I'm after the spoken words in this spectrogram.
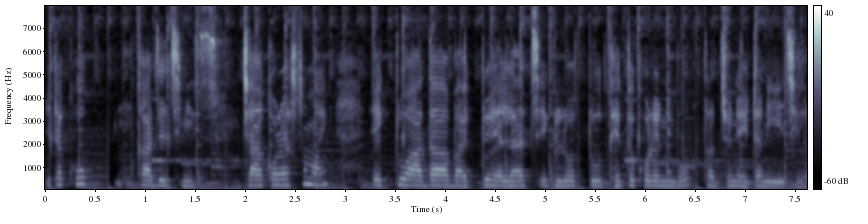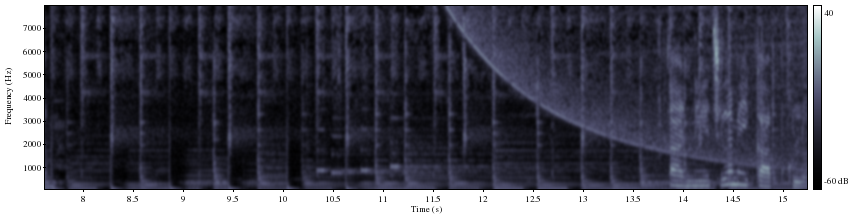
এটা খুব কাজের জিনিস। চা করার সময় একটু আদা বা একটু এলাচ এগুলো একটু থেতো করে নেব, তার জন্য এটা নিয়েছিলাম। নিয়েছিলাম এই কাপগুলো।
